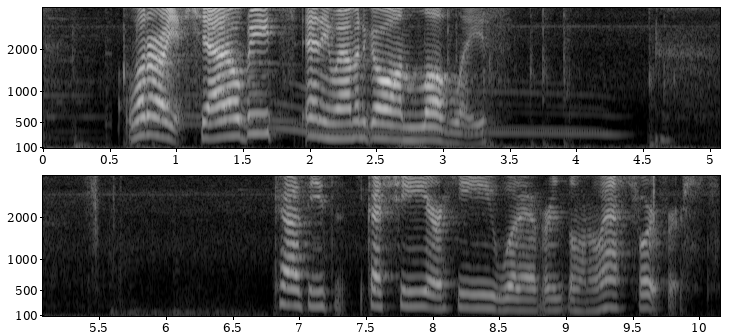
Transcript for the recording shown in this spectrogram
what are you, Shadow Beats? Anyway, I'm gonna go on Lovelace. Cause he's, cause she or he, whatever, is the one who asked for it first.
